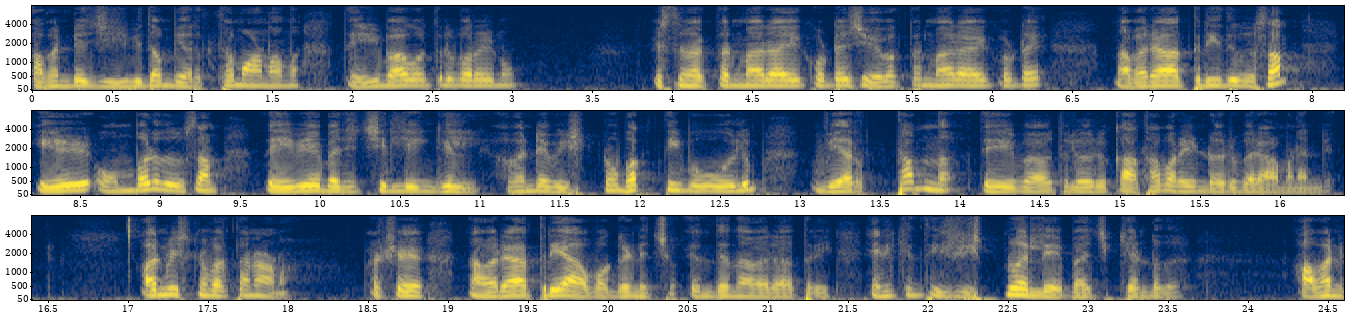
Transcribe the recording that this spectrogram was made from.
അവന്റെ ജീവിതം വ്യർത്ഥമാണെന്ന് ദേവിഭാഗവത്തിൽ പറയണു. വിഷ്ണുഭക്തന്മാരായിക്കോട്ടെ ശിവഭക്തന്മാരായിക്കോട്ടെ നവരാത്രി ദിവസം ഏഴ് ഒമ്പത് ദിവസം ദേവിയെ ഭജിച്ചില്ലെങ്കിൽ അവന്റെ വിഷ്ണുഭക്തി പോലും വ്യർത്ഥം എന്ന് ദേവീഭാവത്തിലൊരു കഥ പറയേണ്ട ഒരു ബ്രാഹ്മണന്റെ. അവൻ വിഷ്ണുഭക്തനാണ്. പക്ഷേ നവരാത്രിയെ അവഗണിച്ചു. എന്ത് നവരാത്രി? എനിക്ക് വിഷ്ണുവല്ലേ ഭജിക്കേണ്ടത്? അവൻ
